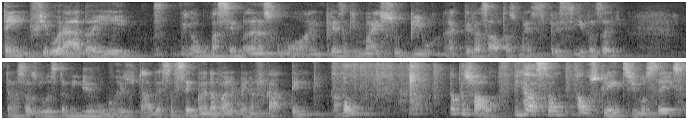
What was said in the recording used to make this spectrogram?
tem figurado aí em algumas semanas como a empresa que mais subiu, né, que teve as altas mais expressivas aí. Então essas duas também divulgam o resultado essa semana, vale a pena ficar atento, tá bom? Então pessoal, em relação aos clientes de vocês,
